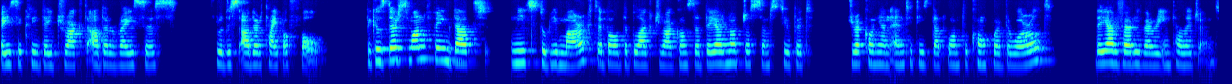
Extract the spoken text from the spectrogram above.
basically they dragged other races through this other type of fall. Because there's one thing that needs to be marked about the black dragons that they are not just some stupid draconian entities that want to conquer the world. They are very very intelligent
